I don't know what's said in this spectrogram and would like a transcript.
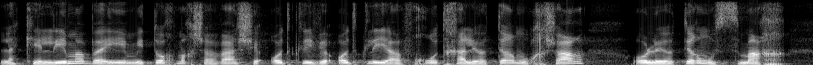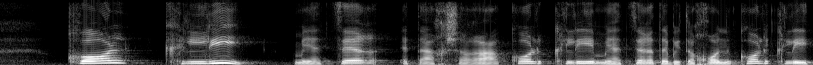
לכלים הבאים מתוך מחשבה שעוד כלי ועוד כלי יהפכו אותך ליותר מוכשר או ליותר מוסמך. כל כלי מייצר את ההכשרה, כל כלי מייצר את הביטחון, כל כלי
